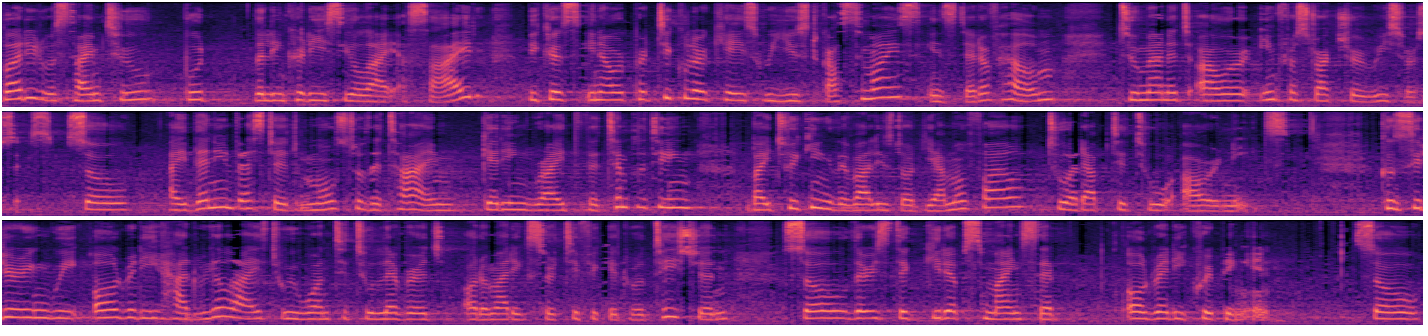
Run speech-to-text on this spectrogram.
But it was time to put the Linkerd CLI aside because in our particular case, we used Kustomize instead of Helm to manage our infrastructure resources. So I then invested most of the time getting right the templating by tweaking the values.yaml file to adapt it to our needs. Considering we already had realized we wanted to leverage automatic certificate rotation, so there is the GitOps mindset already creeping in. So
